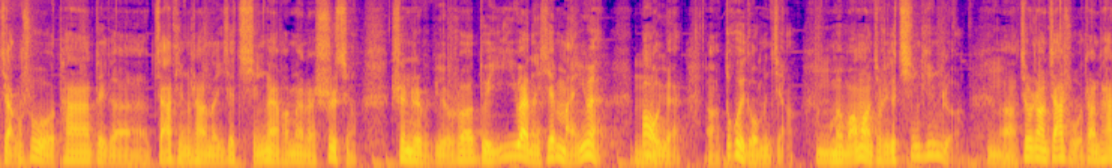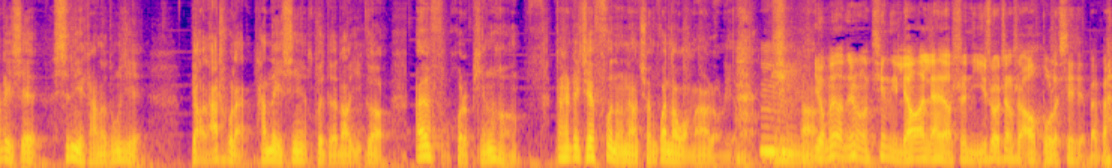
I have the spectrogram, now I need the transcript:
讲述他这个家庭上的一些情感方面的事情，甚至比如说对医院的一些埋怨、抱怨啊、都会给我们讲。我们往往就是一个倾听者，啊、就是让家属让他这些心理上的东西表达出来，他内心会得到一个安抚或者平衡。但是这些负能量全灌到我们耳朵里了，嗯 有没有那种听你聊完俩小时，你一说正事，哦不了，谢谢，拜拜。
